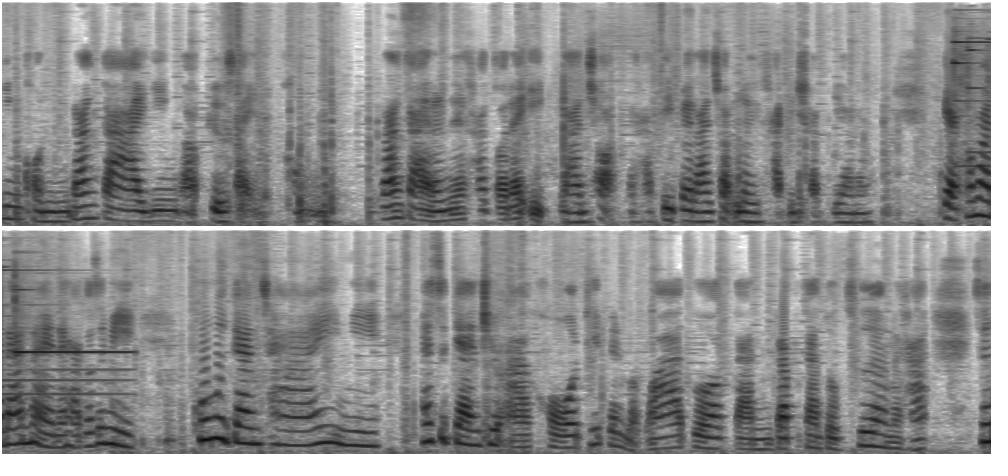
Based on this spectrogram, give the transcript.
ยิงขนร่างกายยิงผิวใสของ ร่างกายแล้วเนี่ยนะคะ ก็ได้อีกล้านช็อตนะคะ ตีไปล้านช็อตเลยค่ะอีกช็อตเดียวเนาะแกะเข้ามาด้านในนะคะ ก็จะมีคู่มือการใช้มีให้สแกน QR code ที่เป็นแบบว่าตัวการรับประกันตัวเครื่องนะคะ ซึ่ง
